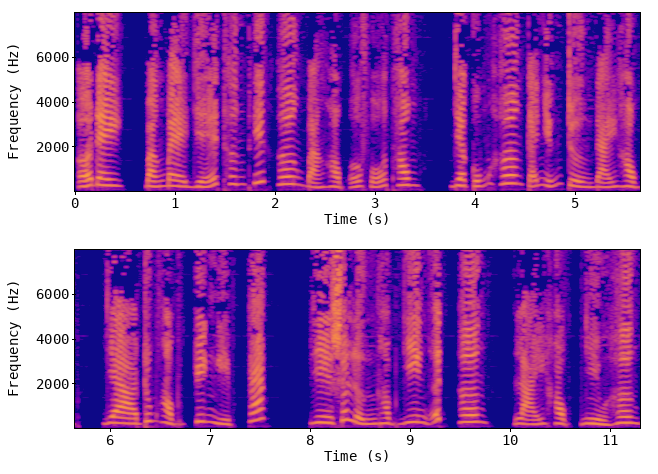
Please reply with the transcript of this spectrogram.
Ở đây, bạn bè dễ thân thiết hơn bạn học ở phổ thông và cũng hơn cả những trường đại học và trung học chuyên nghiệp khác vì số lượng học viên ít hơn, lại học nhiều hơn.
